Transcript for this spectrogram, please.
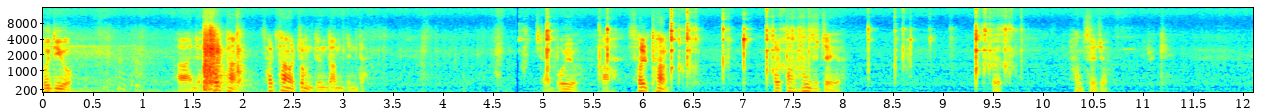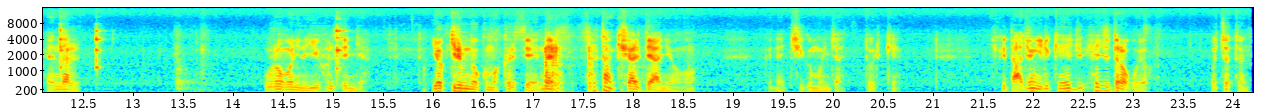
어디요 아 이제 설탕 설탕을 좀 넣는다면 됩니다. 자 뭐요 아 설탕. 설탕 한 수저요. 한 수저. 이렇게. 옛날 우러머니는 이거 할 때 이제 엿기름 넣고 막 그랬어요. 옛날에 설탕 귀할 때 아니요. 근데 지금은 이제 또 이렇게 이렇게 나중에 이렇게 해주, 해주더라고요. 어쨌든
